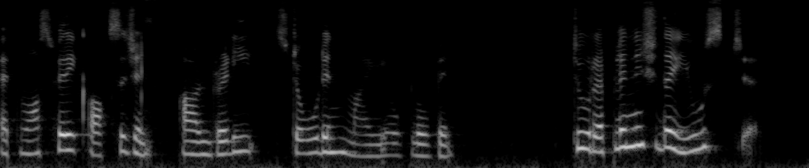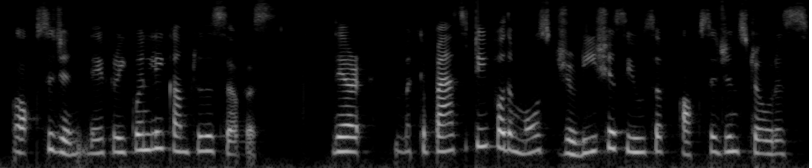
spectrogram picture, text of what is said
atmospheric oxygen already stored in myoglobin. To replenish the used oxygen, they frequently come to the surface. Their capacity for the most judicious use of oxygen store is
